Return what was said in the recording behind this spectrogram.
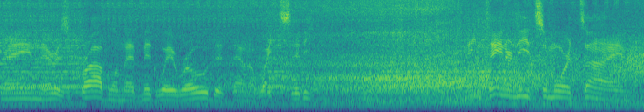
train. There is a problem at Midway Road down at White City. Maintainer needs some more time.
